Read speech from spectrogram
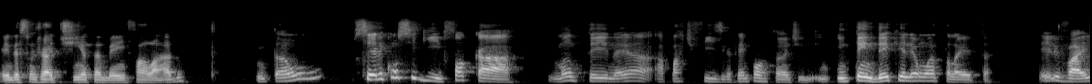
Anderson já tinha também falado. Então, se ele conseguir focar, manter né, a, a parte física, que é importante, entender que ele é um atleta, ele vai,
